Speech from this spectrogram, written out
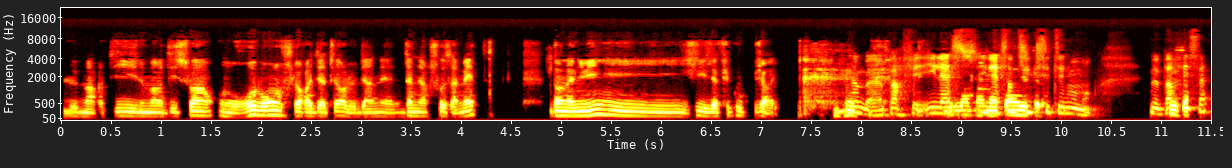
le mardi, le mardi soir, on rebranche le radiateur, le dernier dernière chose à mettre. dans la nuit, il, a fait coucou, j'arrive. Ah bah, parfait. Il a, il a senti que c'était le moment. Mais parfait ça.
